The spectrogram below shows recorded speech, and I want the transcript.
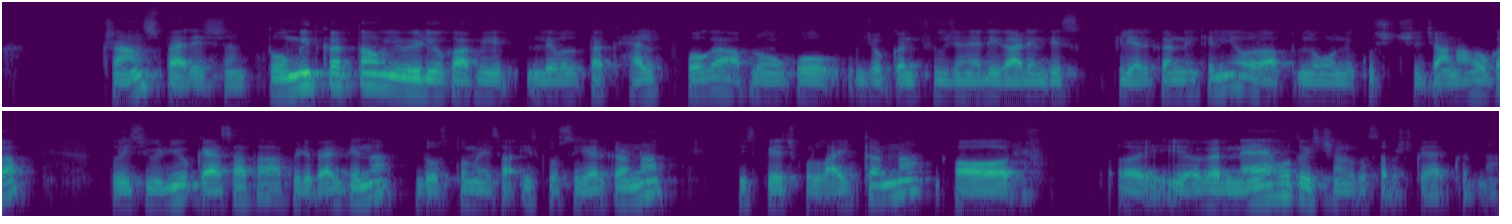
ट्रांसपायरेशन तो उम्मीद करता हूँ ये वीडियो काफ़ी लेवल तक हेल्प होगा आप लोगों को, जो कन्फ्यूज़न है रिगार्डिंग दिस क्लियर करने के लिए, और आप लोगों ने कुछ जाना होगा। तो इस वीडियो कैसा था फीडबैक देना, दोस्तों में इसको शेयर करना, इस पेज को लाइक करना, और अगर नया हो तो इस चैनल को सब्सक्राइब करना।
